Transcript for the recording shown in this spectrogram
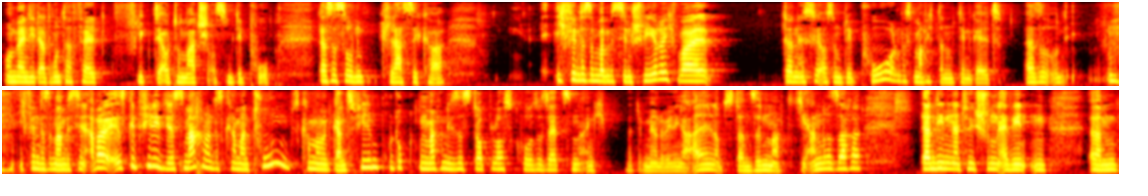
Und wenn die da drunter fällt, fliegt sie automatisch aus dem Depot. Das ist so ein Klassiker. Ich finde das immer ein bisschen schwierig, weil dann ist sie aus dem Depot und was mache ich dann mit dem Geld? Also und ich finde das immer ein bisschen, aber es gibt viele, die das machen und das kann man tun. Das kann man mit ganz vielen Produkten machen, diese Stop-Loss-Kurse setzen, eigentlich mit mehr oder weniger allen. Ob es dann Sinn macht, ist die andere Sache. Dann die natürlich schon erwähnten ähm,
